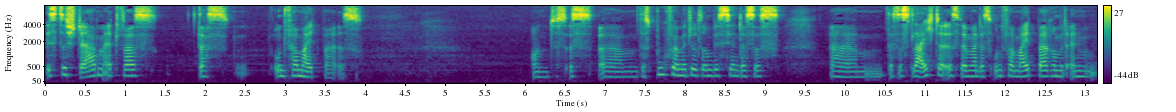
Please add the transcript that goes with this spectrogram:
ist das Sterben etwas, das unvermeidbar ist. Und es ist, ähm, das Buch vermittelt so ein bisschen, dass es ähm, dass es leichter ist, wenn man das Unvermeidbare mit einem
